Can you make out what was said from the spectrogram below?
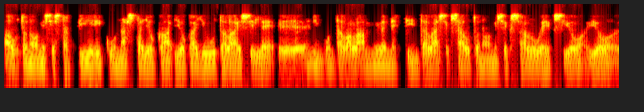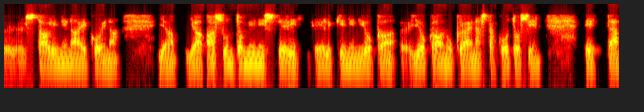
autonomisesta piirikunnasta, joka, joka juutalaisille eh, niin kuin tavallaan myönnettiin tällaiseksi autonomiseksi alueeksi jo, jo Stalinin aikoina. Ja, ja asuntoministeri Elkinin, joka, joka on Ukrainasta kotoisin, että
